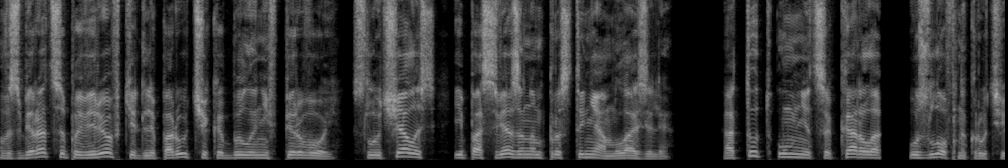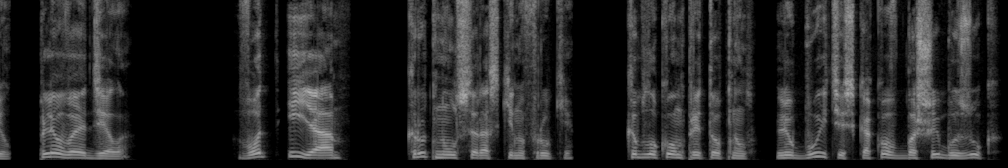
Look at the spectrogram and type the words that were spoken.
Взбираться по веревке для поручика было не впервой. Случалось, и по связанным простыням лазили. А тут умница Карла узлов накрутил. Плевое дело. Вот и я. Крутнулся, раскинув руки. Каблуком притопнул. Любуйтесь, каков баши бузук.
